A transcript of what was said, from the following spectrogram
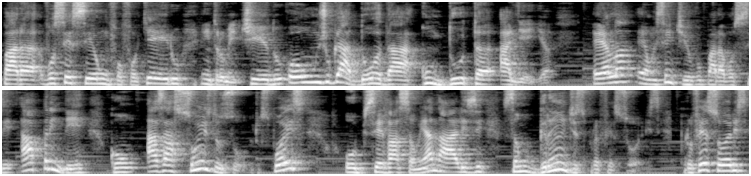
para você ser um fofoqueiro, intrometido ou um julgador da conduta alheia. Ela é um incentivo para você aprender com as ações dos outros, pois observação e análise são grandes professores, professores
